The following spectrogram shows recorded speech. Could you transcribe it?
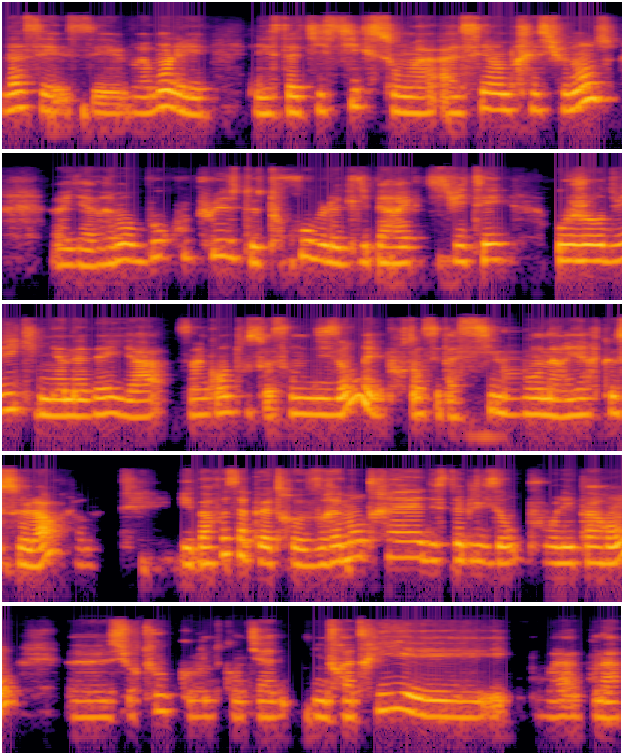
là, c'est vraiment les, statistiques sont assez impressionnantes. Euh, il y a vraiment beaucoup plus de troubles de l'hyperactivité aujourd'hui qu'il n'y en avait il y a 50 ou 70 ans, et pourtant c'est pas si loin en arrière que cela. Et parfois ça peut être vraiment très déstabilisant pour les parents, euh, surtout quand, il y a une fratrie et, voilà qu'on a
